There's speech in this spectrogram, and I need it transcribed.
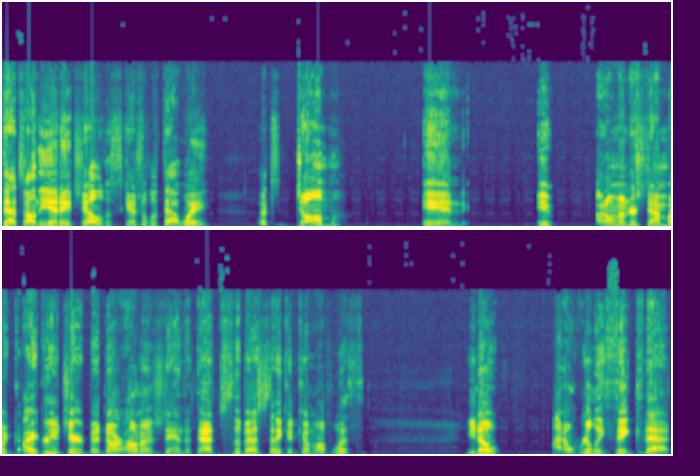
that's on the NHL to schedule it that way. That's dumb. And I don't understand but I agree with Jared Bednar. I don't understand that that's the best they could come up with. You know, I don't really think that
